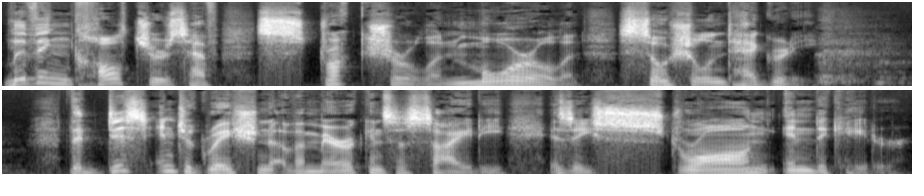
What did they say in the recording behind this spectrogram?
Living cultures have structural and moral and social integrity. The disintegration of American society is a strong indicator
